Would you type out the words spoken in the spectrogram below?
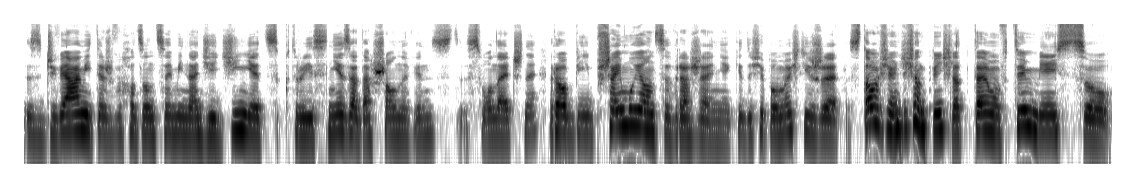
z drzwiami też wychodzącymi na dziedziniec, który jest niezadaszony, więc słoneczny, robi przejmujące wrażenie, kiedy się pomyśli, że 185 lat temu w tym miejscu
